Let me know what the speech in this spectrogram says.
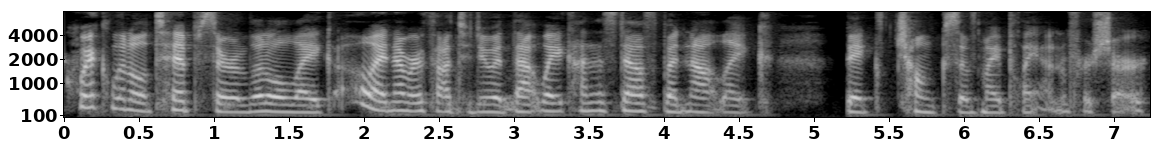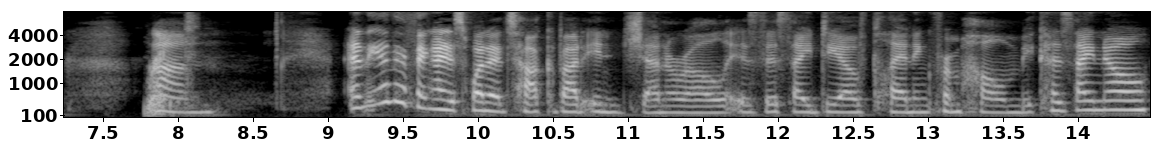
quick little tips or little like, oh, I never thought to do it that way kind of stuff, but not like big chunks of my plan for sure. Right. Um, and the other thing I just want to talk about in general is this idea of planning from home because I know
